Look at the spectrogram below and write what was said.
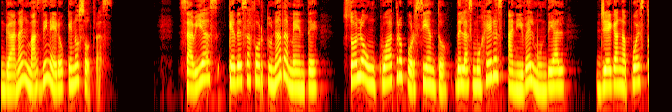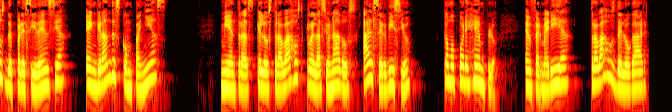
ganan más dinero que nosotras. ¿Sabías que desafortunadamente solo un 4% de las mujeres a nivel mundial llegan a puestos de presidencia en grandes compañías? mientras que los trabajos relacionados al servicio, como por ejemplo enfermería, trabajos del hogar,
